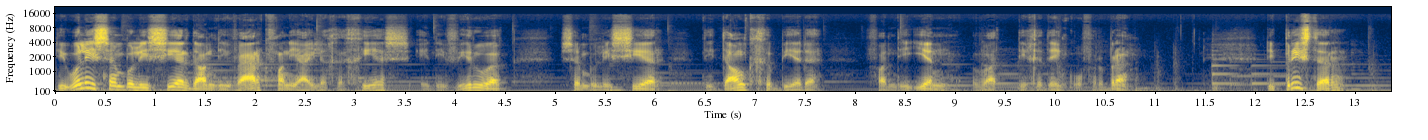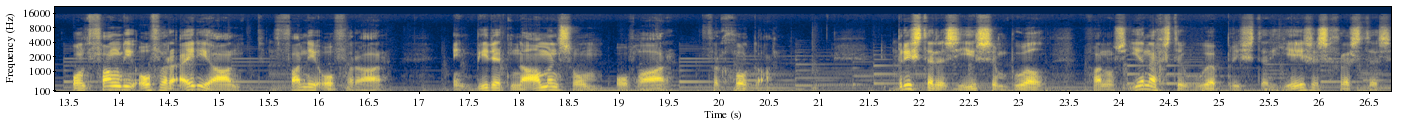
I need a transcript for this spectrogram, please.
Die olie simboliseer dan die werk van die Heilige Gees en die wierook simboliseer die dankgebede van die een wat die gedenkoffer bring. Die priester ontvang die offer uit die hand van die offeraar en bied dit namens hom of haar vir God aan priester is hier simbool van ons enigste hoëpriester Jesus Christus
